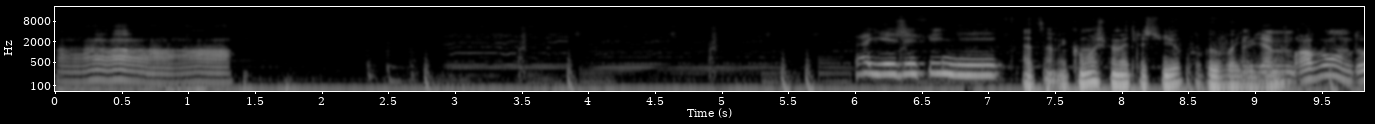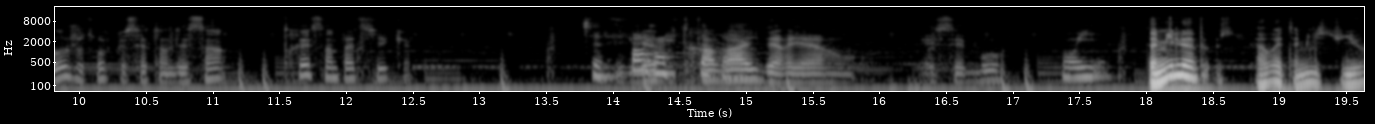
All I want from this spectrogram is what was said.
Ah, ah, ah, Ça y est, j'ai fini. Attends, mais comment je peux mettre le studio pour que vous voyez Eh bien, bien bravo Ando, je trouve que c'est un dessin très sympathique. C'est Il y fort a du travail derrière. Et c'est beau. Oui. T'as mis le. Ah ouais, t'as mis le studio.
